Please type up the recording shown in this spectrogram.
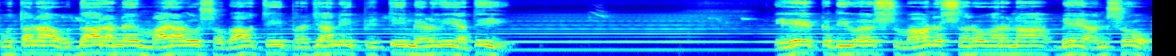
પોતાના ઉદાર અને માયાળુ સ્વભાવથી પ્રજાની પ્રીતિ મેળવી હતી. એક દિવસ માન સરોવરના બે હંસો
